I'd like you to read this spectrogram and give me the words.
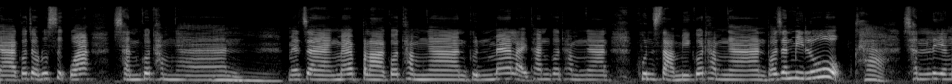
ยาก็จะรู้สึกว่าฉันก็ทำงานอืมแม่แจงแม่ปลาก็ทำงาน คุณแม่หลายท่านก็ทำงาน คุณสามีก็ทำงาน เพราะฉันมีลูกค่ะ ฉันเลี้ยง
